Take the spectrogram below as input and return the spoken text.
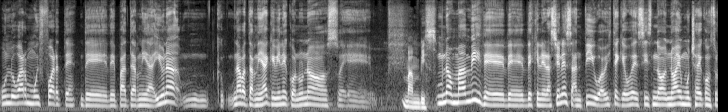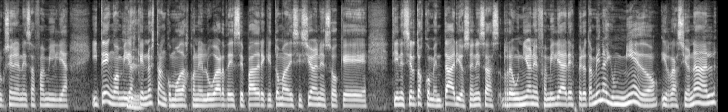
un lugar muy fuerte de, de paternidad. Y una, mm, una paternidad que viene con unos. eh, Mambis. unos mambis de, de- de generaciones antiguas, viste, que vos decís, no, no hay mucha deconstrucción en esa familia. Y tengo amigas Sí. que no están cómodas con el lugar de ese padre que toma decisiones o que tiene ciertos comentarios en esas reuniones familiares, pero también hay un miedo irracional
